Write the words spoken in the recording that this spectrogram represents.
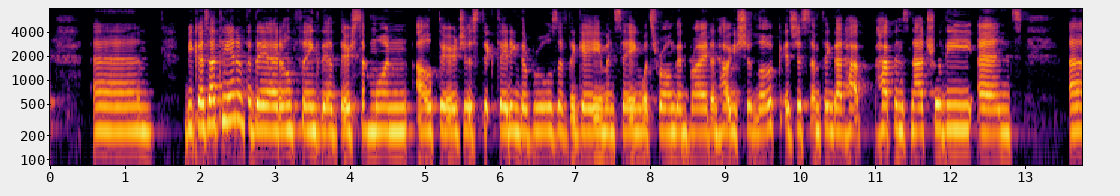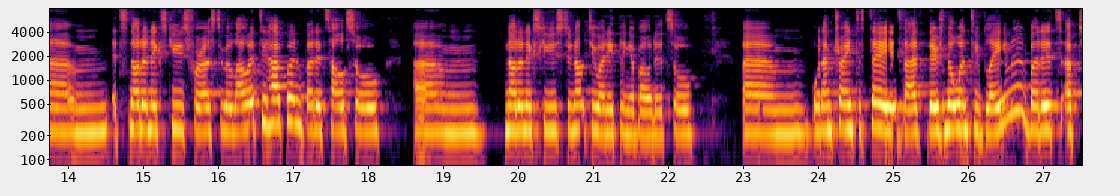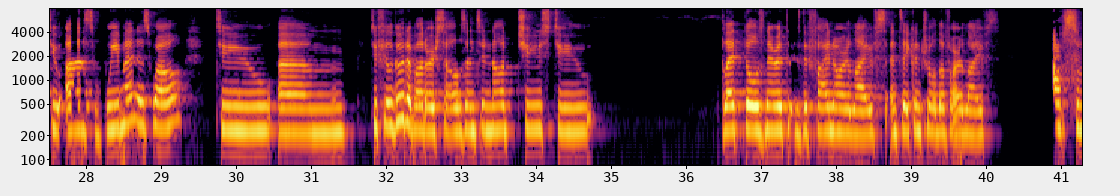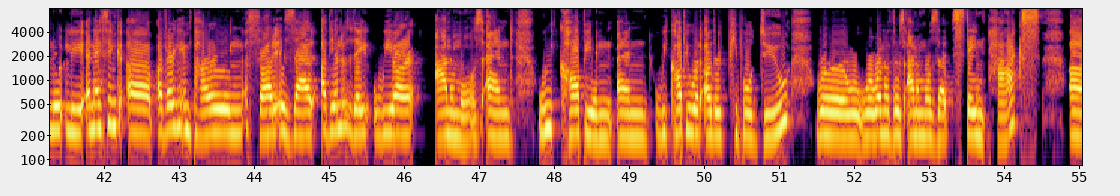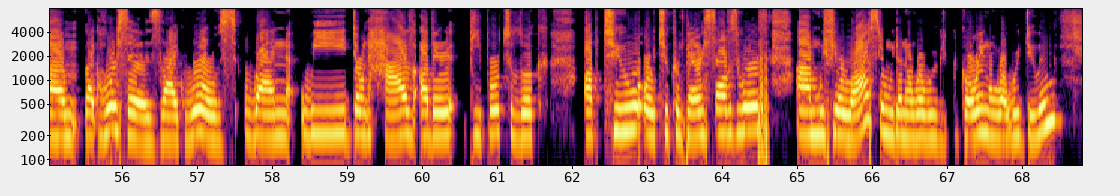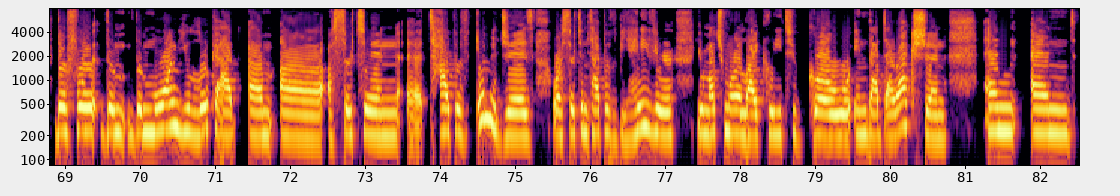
Um, because at the end of the day i don't think that there's someone out there just dictating the rules of the game and saying what's wrong and right and how you should look. It's just something that hap- happens naturally and um, it's not an excuse for us to allow it to happen, but it's also um, not an excuse to not do anything about it. So, um, what I'm trying to say is that there's no one to blame, but it's up to us women as well to um, to feel good about ourselves and to not choose to let those narratives define our lives and take control of our lives. Absolutely. And I think uh, a very empowering thought is that at the end of the day, we are animals and we copy and, and we copy what other people do. We're, we're one of those animals that stay in packs, um, like horses, like wolves, when we don't have other people to look up to or to compare ourselves with. Um, we feel lost and we don't know where we're going or what we're doing. Therefore, the, the more you look at um, a, a, certain uh, type of images or a certain type of behavior, you're much more likely to go in that direction. And and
